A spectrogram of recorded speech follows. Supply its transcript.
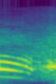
了。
